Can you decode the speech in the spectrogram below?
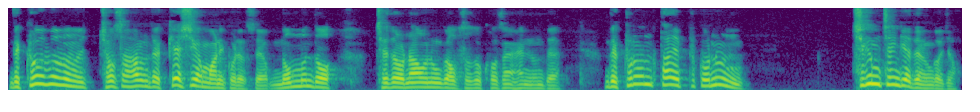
근데 그 부분을 조사하는데 꽤 시간 많이 걸렸어요. 논문도 제대로 나오는 거 없어서 고생했는데. 근데 그런 타입 거는 지금 챙겨야 되는 거죠.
